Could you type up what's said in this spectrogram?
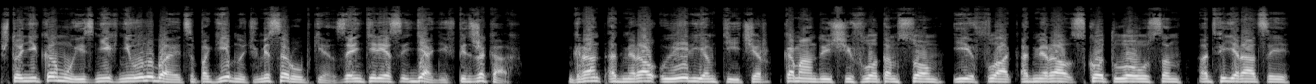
что никому из них не улыбается погибнуть в мясорубке за интересы дяди в пиджаках. Гранд-адмирал Уильям Тичер, командующий флотом СОМ, и флаг-адмирал Скотт Лоусон от Федерации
